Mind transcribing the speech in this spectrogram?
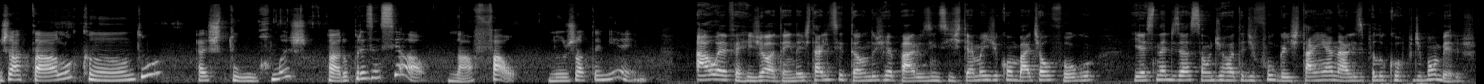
já está alocando as turmas para o presencial, na FAO, no JMM. A UFRJ ainda está licitando os reparos em sistemas de combate ao fogo e a sinalização de rota de fuga está em análise pelo Corpo de Bombeiros.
